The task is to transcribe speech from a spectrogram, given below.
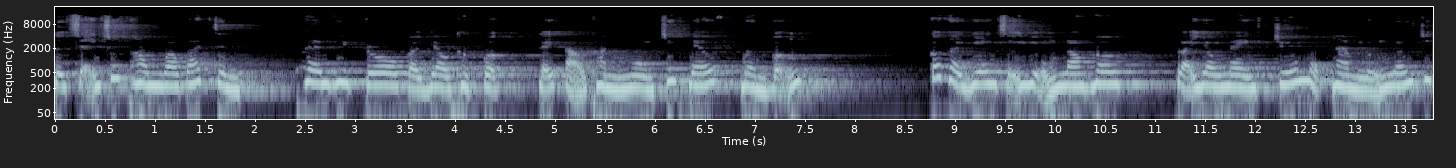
được sản xuất thông qua quá trình thêm hydro và dầu thực vật để tạo thành nguồn chất béo bền vững. Có thời gian sử dụng lâu hơn, loại dầu này chứa một hàm lượng lớn chất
